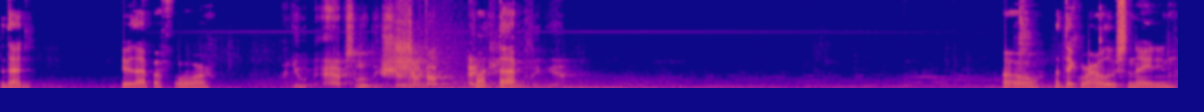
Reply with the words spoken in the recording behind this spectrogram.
Did that do that before? Are you absolutely sure? Shut up and What keep the- moving. I think we're hallucinating.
